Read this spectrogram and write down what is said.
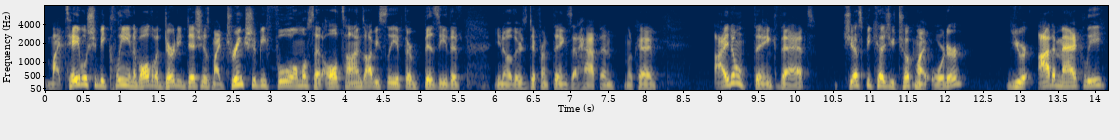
my table should be clean of all the dirty dishes. My drink should be full almost at all times. Obviously, if they're busy, that you know, there's different things that happen. Okay, I don't think that just because you took my order, you're automatically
